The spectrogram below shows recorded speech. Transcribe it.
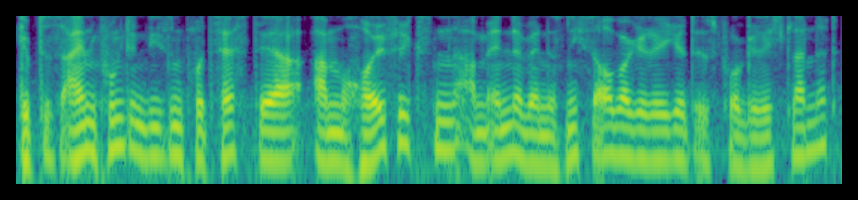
Gibt es einen Punkt in diesem Prozess, der am häufigsten am Ende, wenn es nicht sauber geregelt ist, vor Gericht landet?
